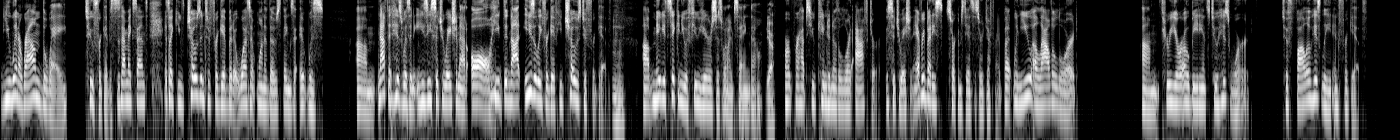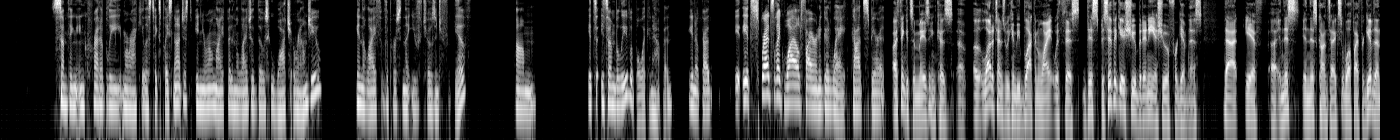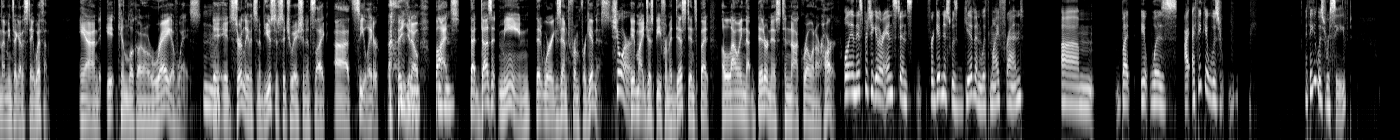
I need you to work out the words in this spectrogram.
you went around the way to forgiveness. Does that make sense? It's like you've chosen to forgive, but it wasn't one of those things that it was. Um, not that his was an easy situation at all. He did not easily forgive. He chose to forgive. Mhm. Uh, maybe it's taken you a few years, is what I'm saying, though. Yeah. Or perhaps you came to know the Lord after the situation. Everybody's circumstances are different. But when you allow the Lord, um, through your obedience to his word, to follow his lead and forgive, something incredibly miraculous takes place, not just in your own life, but in the lives of those who watch around you. in the life of the person that you've chosen to forgive. Um, it's it's unbelievable what can happen. You know, God, it, it spreads like wildfire in a good way. God's spirit. I think it's amazing because uh, a lot of times we can be black and white with this this specific issue, but any issue of forgiveness. That if uh, in this in this context, well, if I forgive them, that means I got to stay with them, and it can look an array of ways. Mhm. It, it certainly, if it's an abusive situation, it's like, uh, see you later, you know. But Mhm. That doesn't mean that we're exempt from forgiveness. Sure. It might just be from a distance, but allowing that bitterness to not grow in our heart. Well, in this particular instance, forgiveness was given with my friend, um, but it was I, I think it was I think it was received,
